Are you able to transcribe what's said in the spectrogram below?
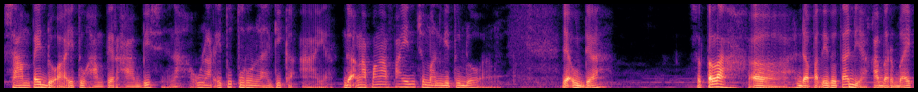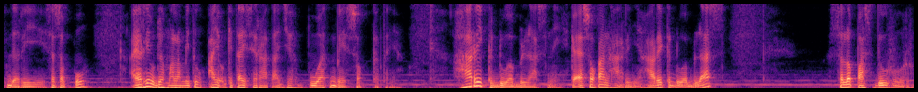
sampai doa itu hampir habis. Nah, ular itu turun lagi ke air, nggak ngapa-ngapain, cuman gitu doang. Ya udah, setelah uh, dapat itu tadi ya kabar baik dari sesepuh akhirnya udah malam itu ayo kita istirahat aja buat besok katanya. Hari ke-12 nih keesokan harinya hari ke-12 selepas duhur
